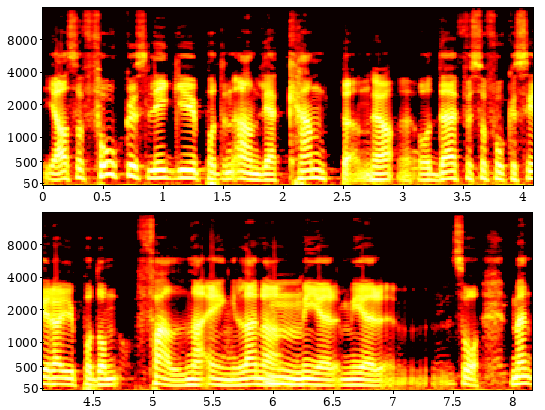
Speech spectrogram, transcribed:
ja, alltså fokus ligger ju på den andliga kampen ja. Eh, och därför så fokuserar jag ju på de fallna änglarna mm. mer, mer så. Men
